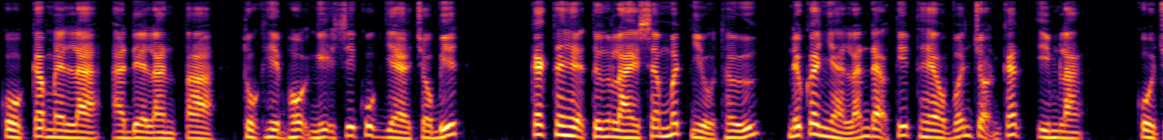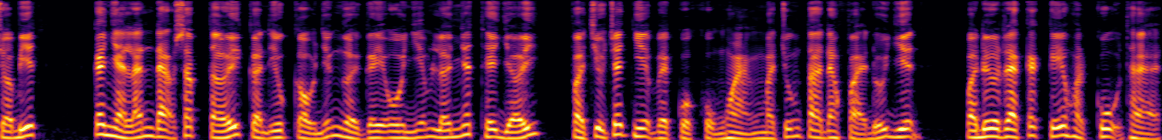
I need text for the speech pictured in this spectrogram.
Cô Camela Adelanta thuộc Hiệp hội Nghị sĩ Quốc gia cho biết, các thế hệ tương lai sẽ mất nhiều thứ nếu các nhà lãnh đạo tiếp theo vẫn chọn cách im lặng. Cô cho biết, các nhà lãnh đạo sắp tới cần yêu cầu những người gây ô nhiễm lớn nhất thế giới phải chịu trách nhiệm về cuộc khủng hoảng mà chúng ta đang phải đối diện và đưa ra các kế hoạch cụ thể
